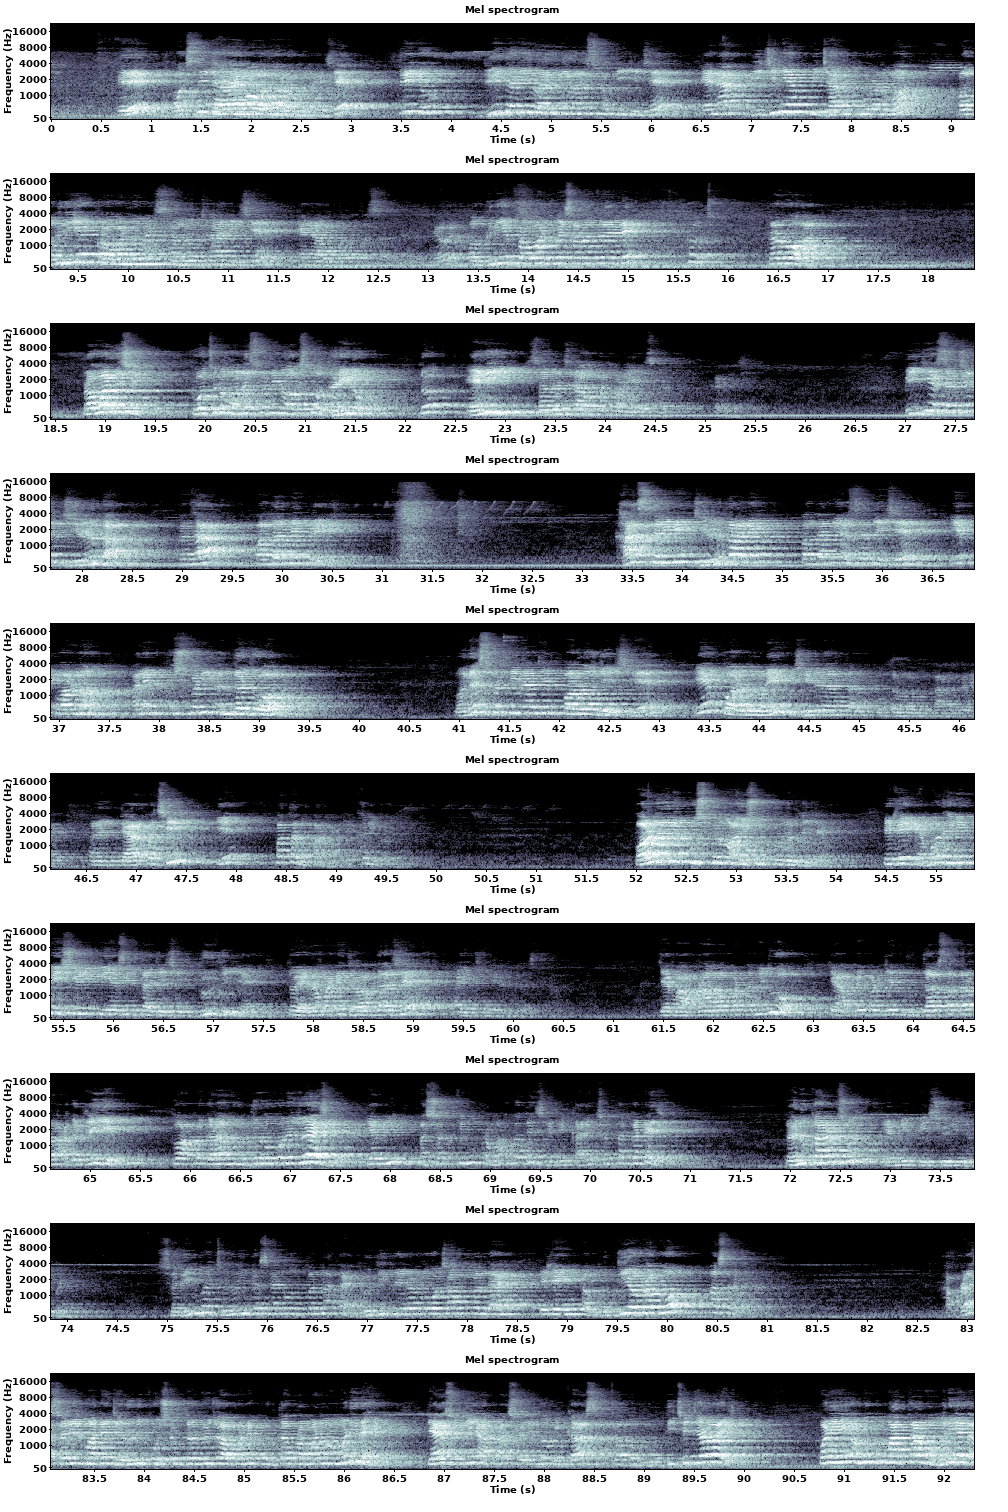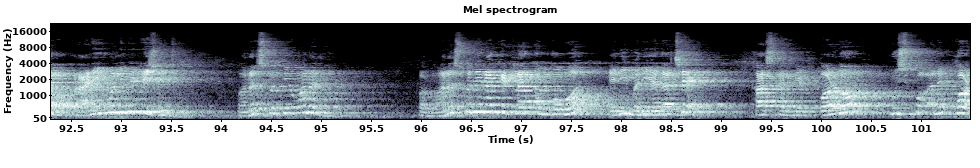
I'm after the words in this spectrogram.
છે એટલે અક્ષની જાડાઈમાં વધારો કરે છે. ત્રીજું દ્વિદળી વર્ગની વનસ્પતિ જે છે, એના બીજનીય બીજાંકુરણમાં અગ્રીય પ્રવર્ધમય સંરચના જે છે, એના ઉપર અસર કરે છે. અગ્રીય પ્રવર્ધમય સંરચના એટલે ટોચ હાથ. પ્રવર્ધ છે, ટોચનો વનસ્પતિનો અક્ષનો ધરીનો. તો એની સંરચના ઉપર પણ એ અસર કરે બીજી અસર છે જીર્ણતા તથા પતનને પ્રેરે ખાસ કરીને જીર્ણતા અને પતનની અસર જે છે એ પર્ણ અને પુષ્પની અંદર જોવા મળે. વનસ્પતિના જે પર્ણો જે છે, એ પર્ણોને જીર્ણ તરફ મોકલવાનું કામ કરે અને ત્યાર પછી એ પતન પામે ખરી પડે પર્ણ અને પુષ્પનું આયુષ્ય પૂર્ણ થઈ જાય. એટલે એમાં રહેલી પેશીઓની ક્રિયાશીલતા જે છે દૂર થઈ જાય. તો એના માટે જવાબદાર છે આઈથિલિન અગ્રસ્તા જેમ આપણામાં પણ તમે જુઓ કે આપણે પણ જે વૃદ્ધાવસ્થા તરફ આગળ જઈએ, તો આપણે ઘણા વૃદ્ધ લોકોને જોયા છે કે એમની અશક્તિનું પ્રમાણ વધે છે, એમની કાર્યક્ષમતા ઘટે છે. તો એનું કારણ શું? એમની પેશીઓની નબળાઈ શરીરમાં જરૂરી રસાયણો ઉત્પન્ન ના થાય. વૃદ્ધિ પ્રેરકો ઓછા ઉત્પન્ન થાય. એટલે આ વૃદ્ધિ અવરોધો અસર આપણા શરીર માટે જરૂરી પોષક દ્રવ્યો જો આપણને પૂરતા પ્રમાણમાં મળી રહે, ત્યાં સુધી આપણા શરીરનો વિકાસ અથવા તો વૃદ્ધિ છે, જળવાય છે. પણ એ અમુક માત્રામાં મર્યાદામાં પ્રાણીઓમાં લિમિટેશન છે. વનસ્પતિઓમાં નથી. પણ વનસ્પતિના કેટલાક અંગોમાં એની મર્યાદા છે. ખાસ કરીને પર્ણો, પુષ્પ અને ફળ.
